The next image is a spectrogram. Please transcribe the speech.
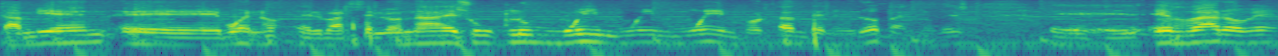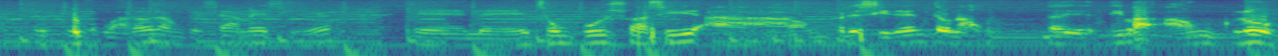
También, eh, bueno, el Barcelona es un club muy, muy, muy importante en Europa. Entonces, eh, es raro ver que un jugador, aunque sea Messi, ¿eh? le echa un pulso así a un presidente, a una junta directiva, a un club.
